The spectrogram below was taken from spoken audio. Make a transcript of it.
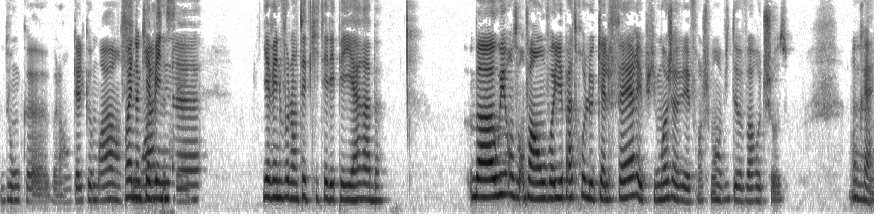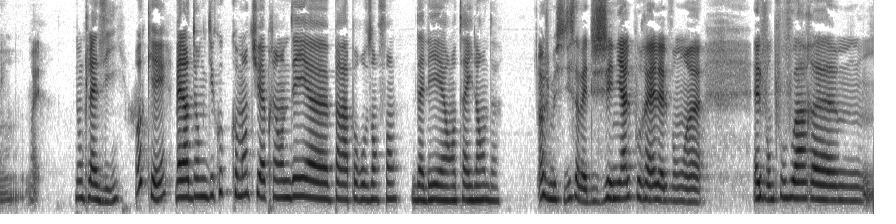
Donc euh, voilà, en quelques mois, en ouais, donc il y avait une, euh, il y avait une volonté de quitter les pays arabes. Bah oui, on, enfin on voyait pas trop lequel faire et puis moi j'avais franchement envie de voir autre chose. Ok. Ouais. Donc l'Asie. Ok. Mais alors donc du coup, comment tu appréhendais par rapport aux enfants d'aller en Thaïlande? Oh, je me suis dit ça va être génial pour elles. Elles vont, euh, elles vont pouvoir euh,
